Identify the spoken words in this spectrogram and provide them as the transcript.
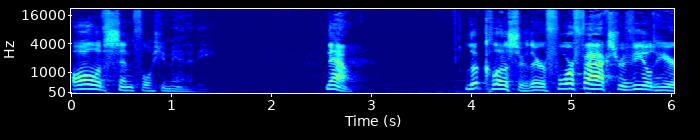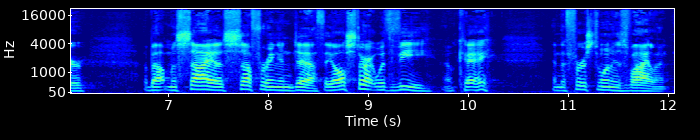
all of sinful humanity. Now, look closer. There are four facts revealed here about Messiah's suffering and death. They all start with V, okay? And the first one is violent.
